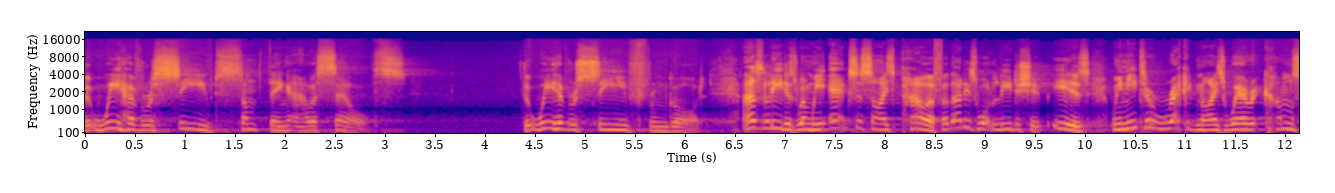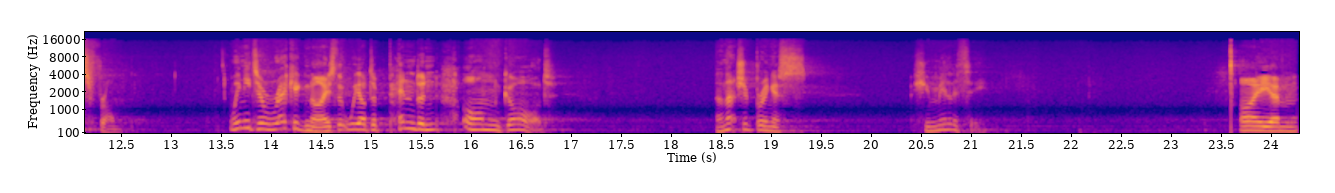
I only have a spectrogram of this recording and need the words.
that we have received something ourselves, that we have received from God. As leaders, when we exercise power, for that is what leadership is, we need to recognize where it comes from. We need to recognize that we are dependent on God. And that should bring us humility. I um,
